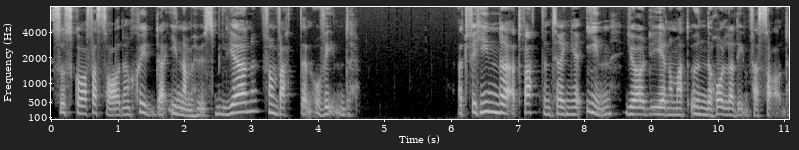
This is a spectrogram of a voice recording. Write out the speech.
så ska fasaden skydda inomhusmiljön från vatten och vind. Att förhindra att vatten tränger in gör du genom att underhålla din fasad.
